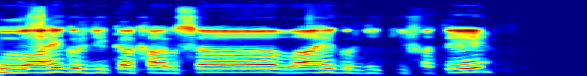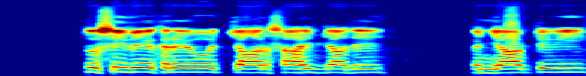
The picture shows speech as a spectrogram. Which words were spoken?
ਵਾਹਿਗੁਰੂ ਜੀ ਕਾ ਖਾਲਸਾ ਵਾਹਿਗੁਰੂ ਜੀ ਕੀ ਫਤਿਹ। ਤੁਸੀਂ ਵੇਖ ਰਹੇ ਹੋ ਚਾਰ ਸਾਹਿਬਜ਼ਾਦੇ ਪੰਜਾਬ ਟੀਵੀ।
